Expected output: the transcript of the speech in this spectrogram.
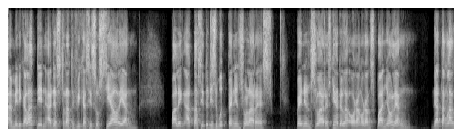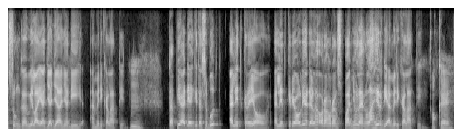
Amerika Latin ada stratifikasi sosial yang paling atas itu disebut peninsulares. Peninsulares ini adalah orang-orang Spanyol yang datang langsung ke wilayah jajahannya di Amerika Latin. Hmm. Tapi ada yang kita sebut elit Kreol elit Kreol ini adalah orang-orang Spanyol yang lahir di Amerika Latin Oke.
